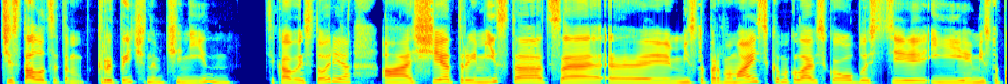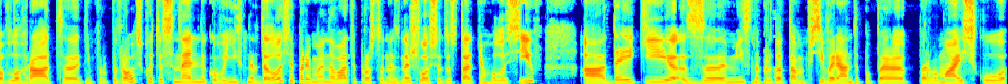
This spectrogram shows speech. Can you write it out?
Чи стало це там критичним чи ні? Цікава історія. А ще три міста: це е, місто Первомайськ Миколаївської області і місто Павлоград е, Дніпропетровської та Синельниково. Їх не вдалося перейменувати, просто не знайшлося достатньо голосів. А деякі з міст, наприклад, там всі варіанти по Пер- Первомайську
